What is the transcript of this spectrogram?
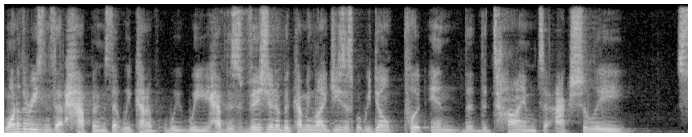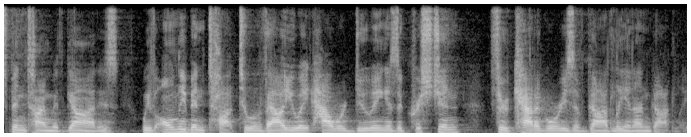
one of the reasons that happens that we kind of we, we have this vision of becoming like Jesus, but we don't put in the, the time to actually spend time with God is we've only been taught to evaluate how we're doing as a Christian through categories of godly and ungodly.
